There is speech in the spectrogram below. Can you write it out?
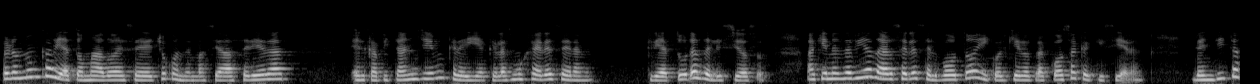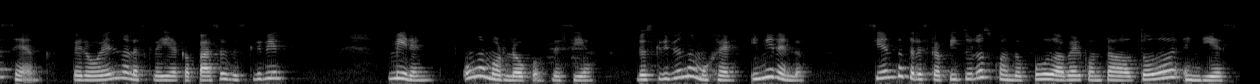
pero nunca había tomado ese hecho con demasiada seriedad. El capitán Jim creía que las mujeres eran criaturas deliciosas, a quienes debía dárseles el voto y cualquier otra cosa que quisieran. Benditas sean, pero él no las creía capaces de escribir. Miren, Un amor loco, decía. Lo escribió una mujer, y mírenlo. Ciento tres capítulos cuando pudo haber contado todo en diez.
